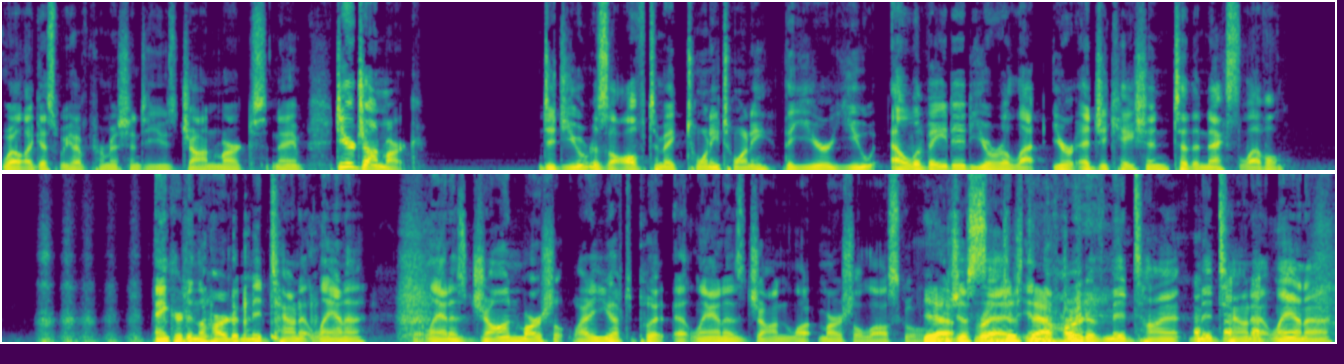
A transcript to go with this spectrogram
well, I guess we have permission to use John Mark's name. Dear John Mark, did you resolve to make 2020 the year you elevated your, ele- your education to the next level? Anchored in the heart of Midtown Atlanta, Atlanta's John Marshall. Why do you have to put Atlanta's John Lo- Marshall Law School? Yeah, you just right, said just in the heart of Midtown, Midtown Atlanta.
